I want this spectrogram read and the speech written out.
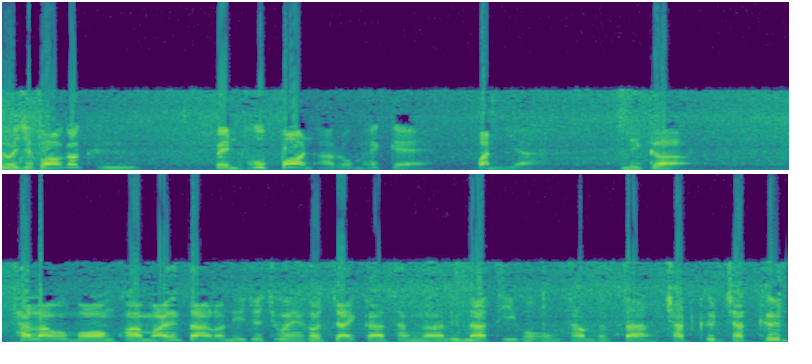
โดยเฉพาะก็คือเป็นผู้ป้อนอารมณ์ให้แก่ปัญญา นี่ก็ถ้าเรามองความหมายต่าง ๆ เหล่านี้จะช่วยให้เข้าใจการทำงานหรือหน้าที่ขององค์ธรรมต่าง ๆ ชัดขึ้นชัดขึ้น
